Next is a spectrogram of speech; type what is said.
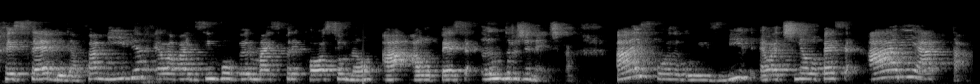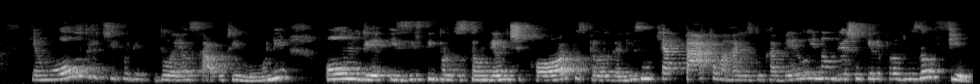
recebe da família, ela vai desenvolver mais precoce ou não a alopecia androgenética. A esposa do Will Smith, ela tinha alopecia areata, que é um outro tipo de doença autoimune, onde existe produção de anticorpos pelo organismo que atacam a raiz do cabelo e não deixam que ele produza o fio.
